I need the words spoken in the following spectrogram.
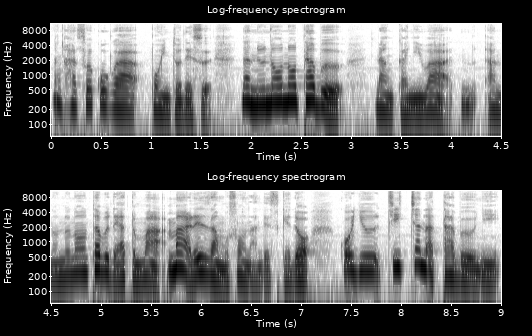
なんかそこがポイントです。布のタブなんかには、あの布のタブで、あとまあ、まあレザーもそうなんですけど、こういうちっちゃなタブに、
